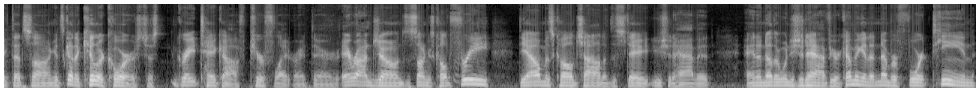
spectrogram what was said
Like that song. It's got a killer chorus, just great takeoff, pure flight right there. Ayron Jones, the song is called Free. The album is called Child of the State. You should have it. And another one you should have here, coming in at number 14.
